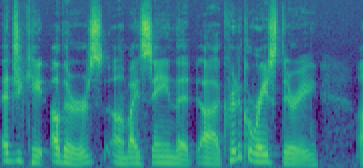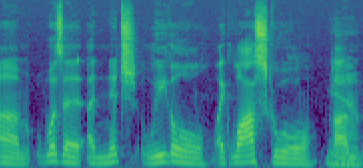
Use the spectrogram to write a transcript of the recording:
educate others uh, by saying that uh, critical race theory um, was a, a niche legal like law school um,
